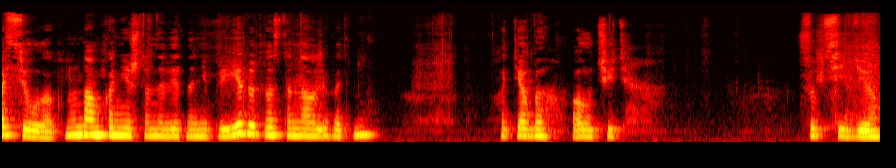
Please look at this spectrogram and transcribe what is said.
поселок. Ну, нам, конечно, наверное, не приедут восстанавливать. Ну, хотя бы получить субсидию.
